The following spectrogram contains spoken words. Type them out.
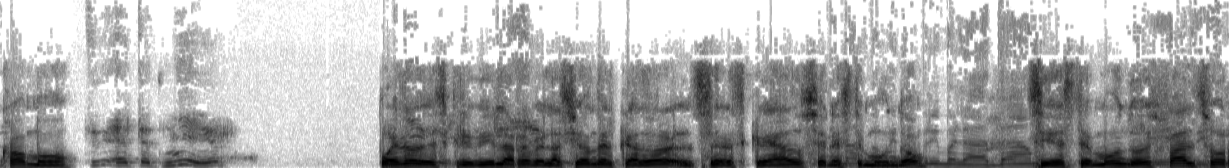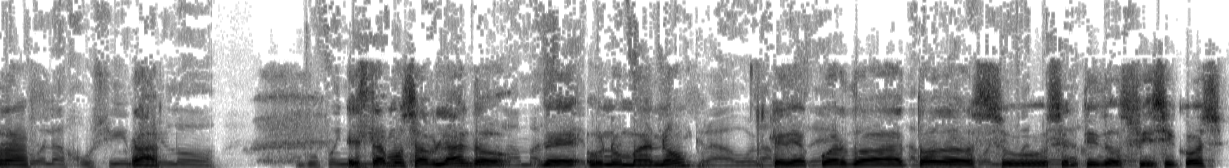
¿Cómo puedo describir la revelación del Creador, los seres creados en este mundo? Si este mundo es falso, Rab. Estamos hablando de un humano que de acuerdo a todos sus sentidos físicos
